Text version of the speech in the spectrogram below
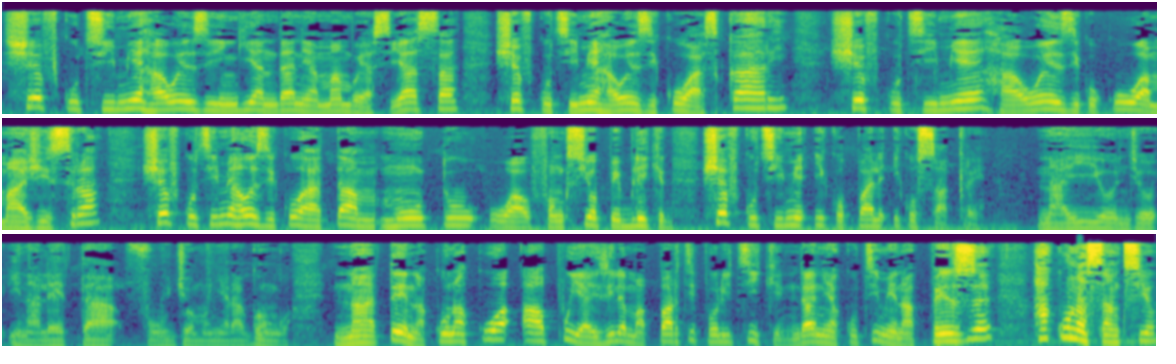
chef kutimie hawezi ingia ndani ya mambo ya siasa. Chef kutimie hawezi kuwa askari. Chef kutimie hawezi kukuwa magistrat. Chef kutimie hawezi kuwa hata mutu wa fonction publique. Chef kutimie iko pale, iko sacre, na hiyo njo inaleta fujo Mwenyeragongo. Na tena kunakuwa apu ya zile maparti politike ndani ya Kutimie na peze, hakuna sanction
